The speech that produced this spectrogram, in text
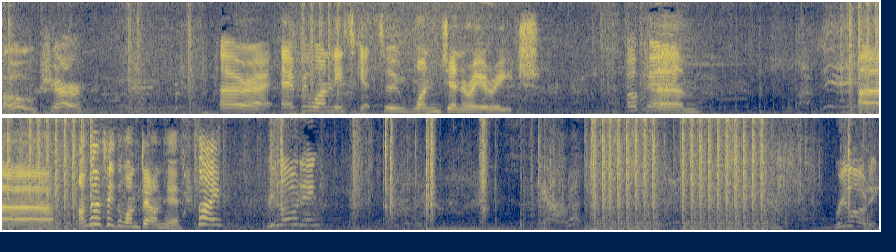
Oh, sure. Alright, everyone needs to get to one generator each. Okay. Um. Uh. I'm gonna take the one down here. Bye! Reloading. Reloading.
